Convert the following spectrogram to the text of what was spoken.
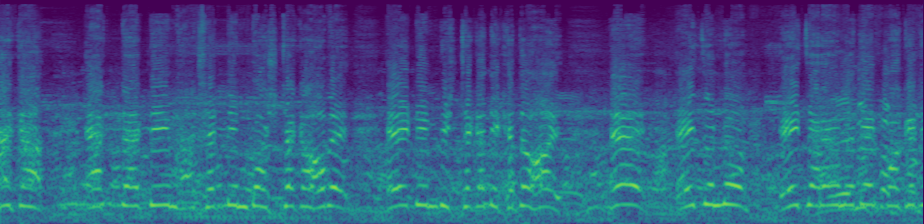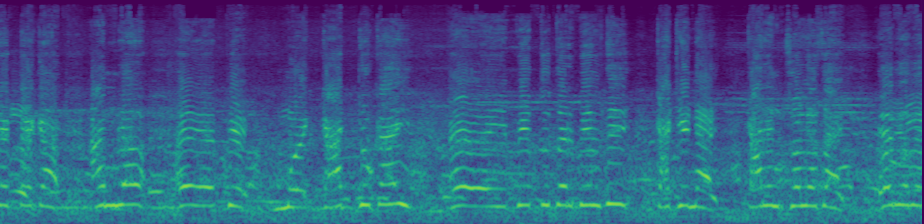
টাকা একটা ডিম হাঁসের ডিম দশ টাকা হবে এই ডিম বিশ টাকা দিয়ে খেতে হয়। এই জন্য এই যারা আমাদের পকেটের টাকা আমরা কাঠ ঢুকাই এই বিদ্যুতের বিল দিই কাটি নাই কারেন্ট চলে যায়। এভাবে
